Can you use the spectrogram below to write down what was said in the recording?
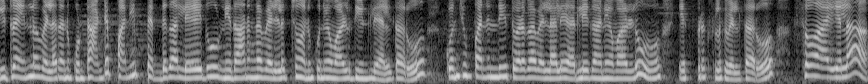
ఈ ట్రైన్లో వెళ్ళరనుకుంటా. అంటే పని పెద్దగా లేదు నిదానంగా వెళ్ళొచ్చు అనుకునే వాళ్ళు దీంట్లో వెళ్తారు. కొంచెం పని ఉంది త్వరగా వెళ్ళాలి ఎర్లీగా అనే వాళ్ళు ఎక్స్ప్రెస్లకు వెళ్తారు. సో ఇలా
